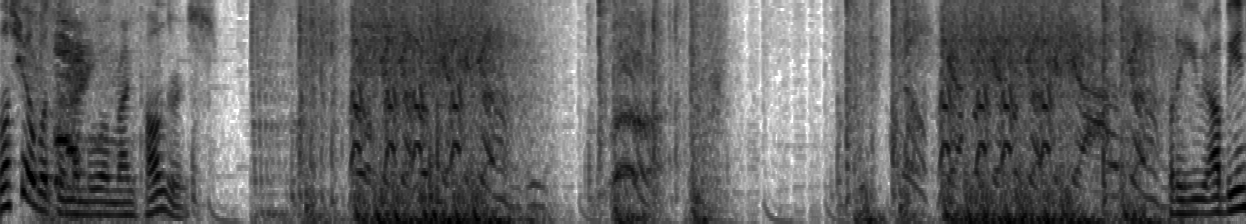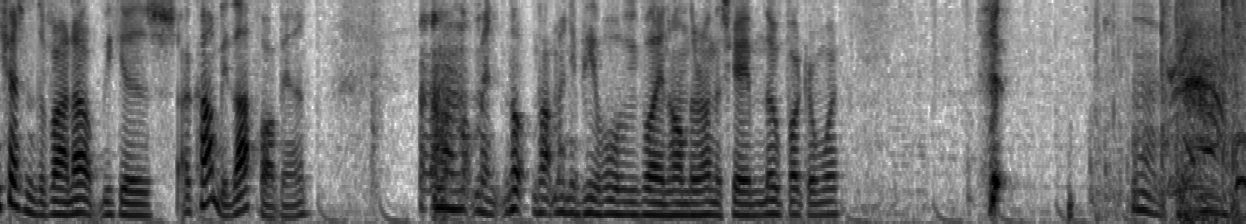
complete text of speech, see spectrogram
I'm not sure what the number one ranked Honda is. But I'll be interested to find out because I can't be that far behind. not, many, not that many people will be playing Honda on this game. No fucking way. Hmm.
